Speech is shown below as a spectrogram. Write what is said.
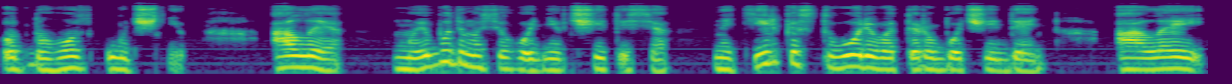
одного з учнів. Але ми будемо сьогодні вчитися не тільки створювати робочий день, але й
